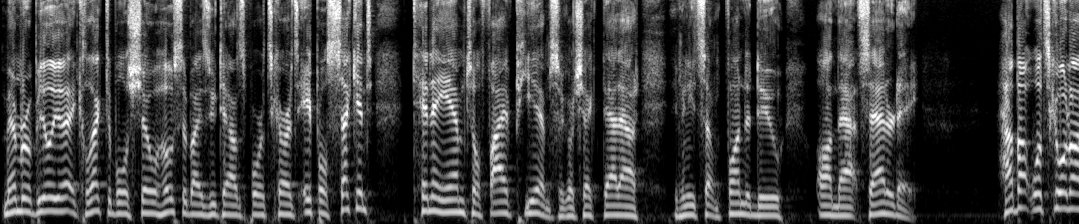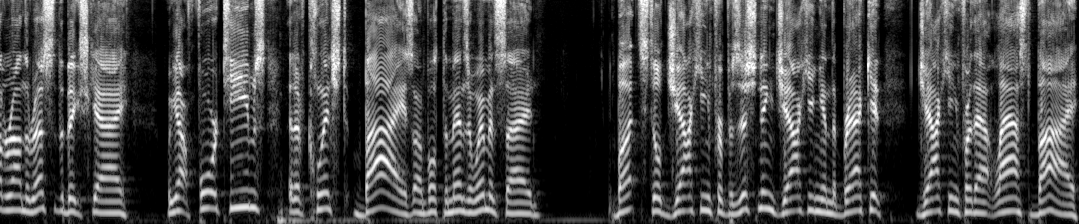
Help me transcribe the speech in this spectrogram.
memorabilia and collectibles show hosted by Zootown Sports Cards April 2nd, 10 a.m. till 5 p.m. So go check that out if you need something fun to do on that Saturday. How about what's going on around the rest of the Big Sky? We got four teams that have clinched buys on both the men's and women's side, but still jockeying for positioning, jockeying in the bracket, jockeying for that last buy.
